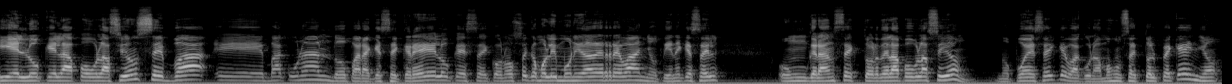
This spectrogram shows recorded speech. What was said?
y en lo que la población se va eh, vacunando para que se cree lo que se conoce como la inmunidad de rebaño, tiene que ser un gran sector de la población. No puede ser que vacunamos un sector pequeño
